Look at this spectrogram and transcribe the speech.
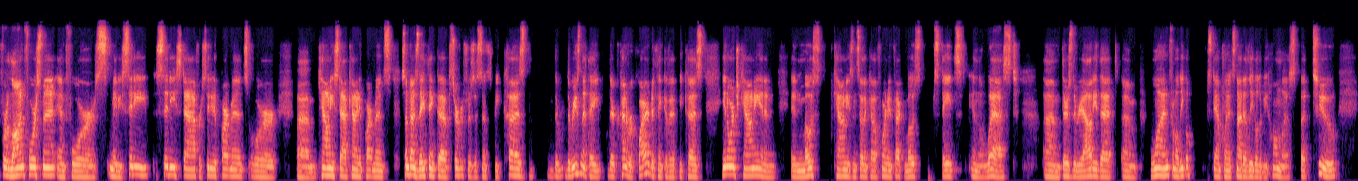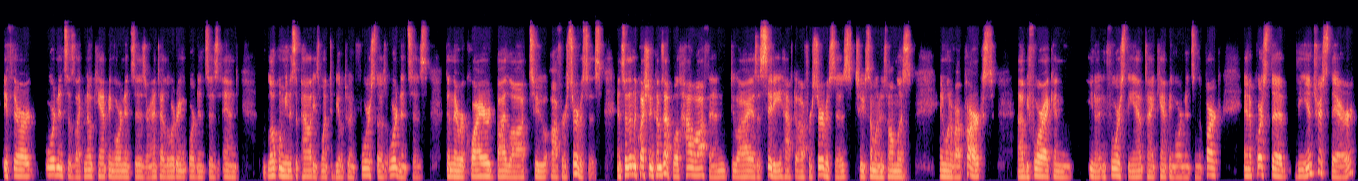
for law enforcement and for maybe city city staff or city departments or um, county staff county departments sometimes they think of service resistance because the, the reason that they they're kind of required to think of it because in orange county and in in most counties in southern california in fact most states in the west um, there's the reality that um, one from a legal standpoint it's not illegal to be homeless but two if there are ordinances like no camping ordinances or anti-loitering ordinances and local municipalities want to be able to enforce those ordinances, then they're required by law to offer services. And so then the question comes up, well, how often do I as a city have to offer services to someone who's homeless in one of our parks uh, before I can you know, enforce the anti-camping ordinance in the park? And of course, the, the interest there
